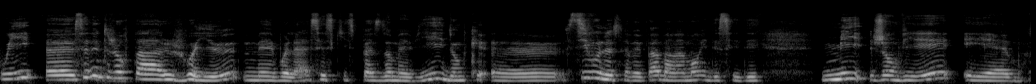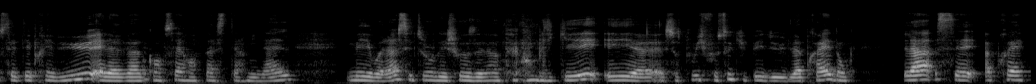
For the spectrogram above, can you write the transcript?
oui, euh, ce n'est toujours pas joyeux, mais voilà, c'est ce qui se passe dans ma vie. Donc euh, si vous ne savez pas, ma maman est décédée mi-janvier et euh, c'était prévu, elle avait un cancer en phase terminale. Mais voilà, c'est toujours des choses un peu compliquées et surtout il faut s'occuper de l'après. Donc là, c'est après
